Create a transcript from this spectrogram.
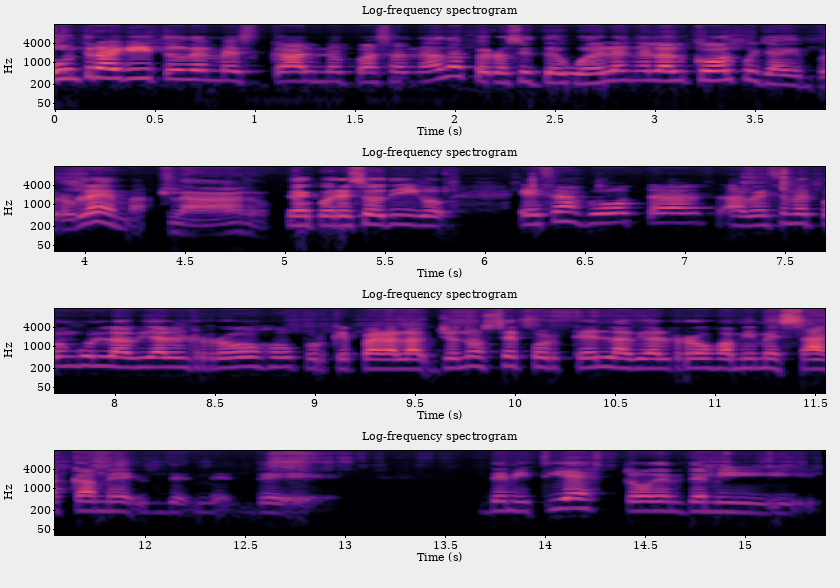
un traguito de mezcal no pasa nada, pero si te huelen el alcohol, pues ya hay un problema. Claro. por eso digo, esas botas, a veces me pongo un labial rojo, porque para la, yo no sé por qué el labial rojo a mí me saca de, de, mi tiesto, de mi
